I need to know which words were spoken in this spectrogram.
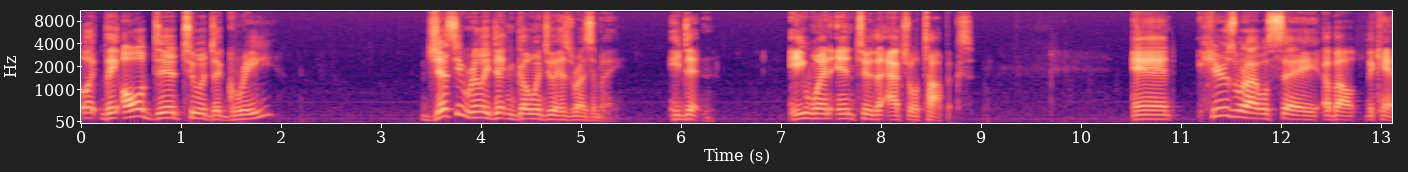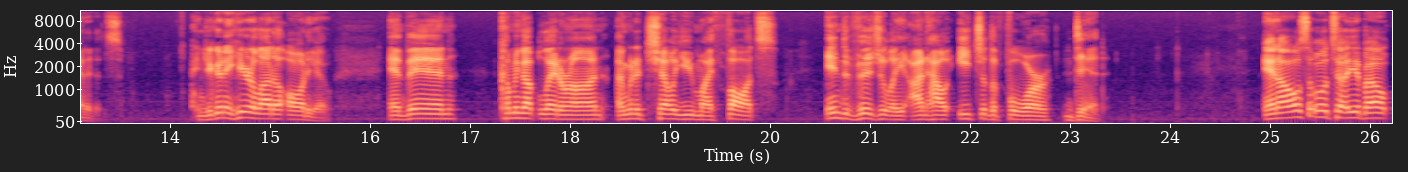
like they all did to a degree. Jesse really didn't go into his resume. He didn't. He went into the actual topics. And here's what I will say about the candidates. And you're going to hear a lot of audio. And then coming up later on, I'm going to tell you my thoughts individually on how each of the four did. And I also will tell you about,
